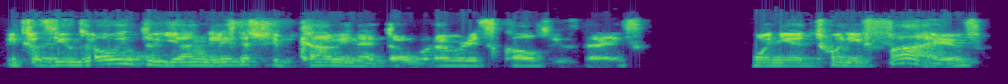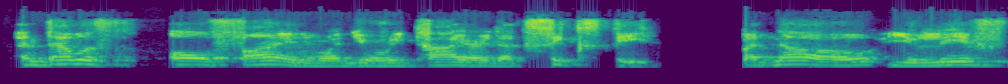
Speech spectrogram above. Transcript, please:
Because you go into young leadership cabinet or whatever it's called these days when you're 25, and that was all fine when you retired at 60. But now you live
